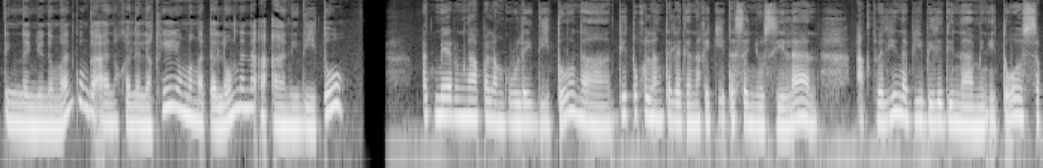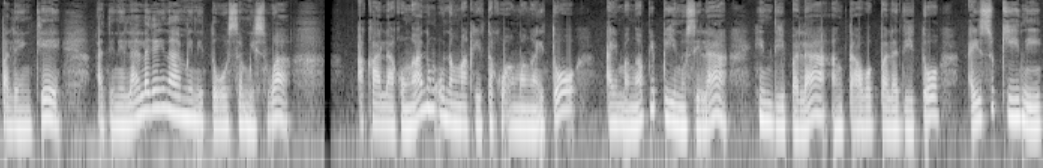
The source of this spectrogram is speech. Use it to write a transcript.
Tingnan nyo naman kung gaano kalalaki yung mga talong na naaani dito. At meron nga palang gulay dito na dito ko lang talaga nakikita sa New Zealand. Actually, nabibili din namin ito sa palengke at inilalagay namin ito sa miswa. Akala ko nga nung unang makita ko ang mga ito ay mga pipino sila. Hindi pala, ang tawag pala dito ay zucchini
